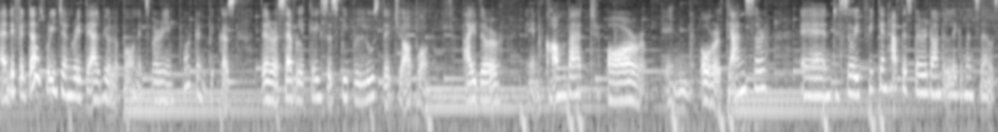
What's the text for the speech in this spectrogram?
And if it does regenerate the alveolar bone, it's very important because there are several cases people lose their jawbone either in combat or in oral cancer. And so, if we can have this periodontal ligament cells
